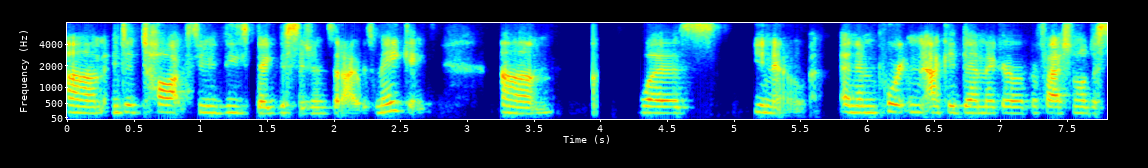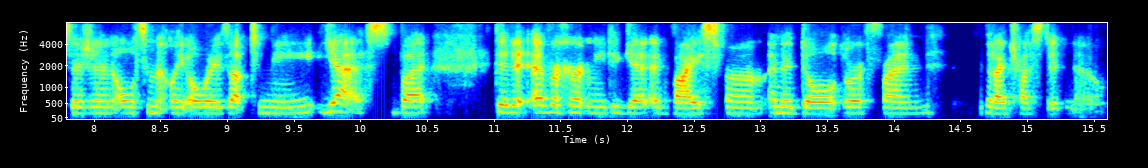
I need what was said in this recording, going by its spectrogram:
um, and to talk through these big decisions that I was making. Um, was you know an important academic or professional decision ultimately always up to me yes but did it ever hurt me to get advice from an adult or a friend that i trusted? No.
